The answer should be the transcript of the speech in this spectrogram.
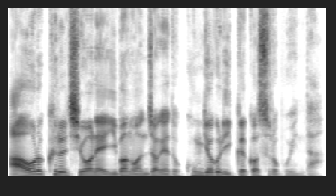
아오르크를 지원해 이번 원정에도 공격을 이끌 것으로 보인다.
